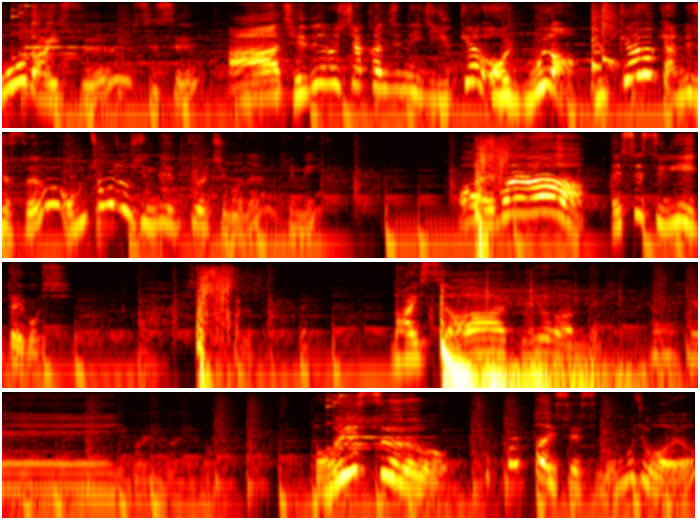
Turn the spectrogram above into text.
오 나이스. 스스. 아 제대로 시작한 지는 이제 6개월 어 뭐야? 6개월밖에 안 되셨어요? 엄청 좋으신데 6개월 치고는 팀이? 아 에바야! SS 위에 있다 이거 씨. 아. 나이스. 아 드디어 나왔네. 헤헤 이거 이거 나이스 촉봤다 SS 너무 좋아요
